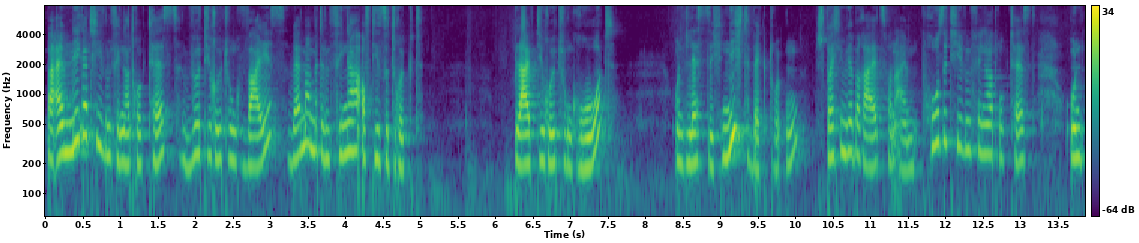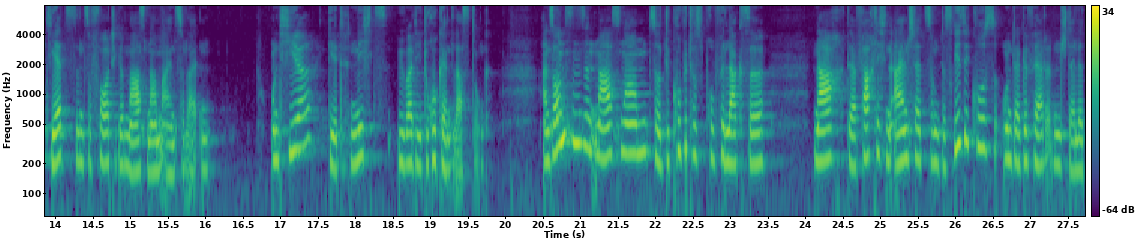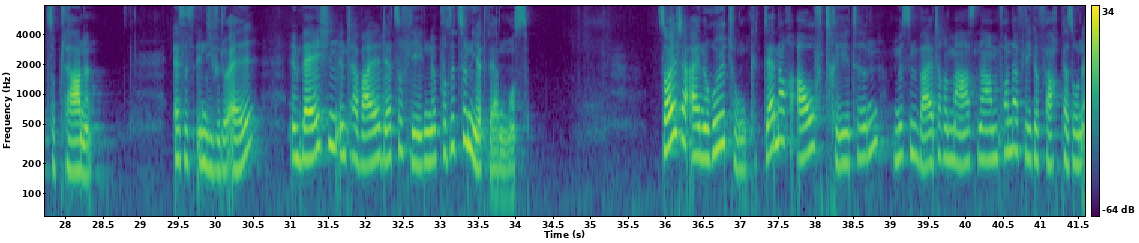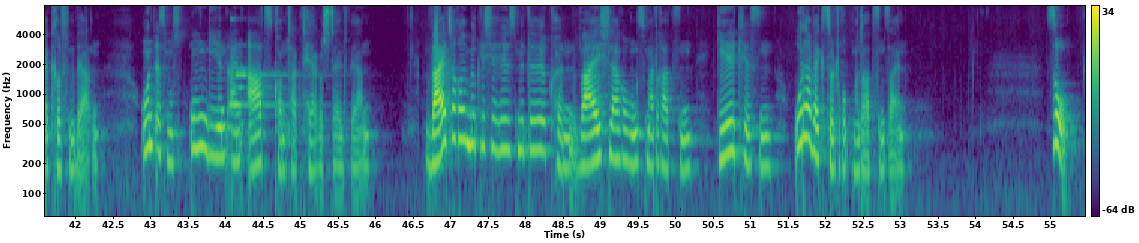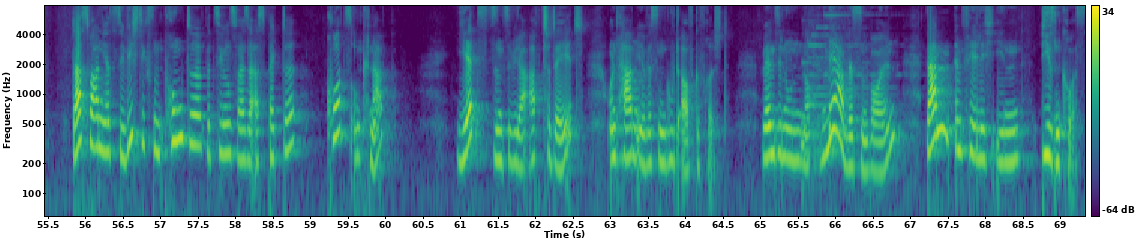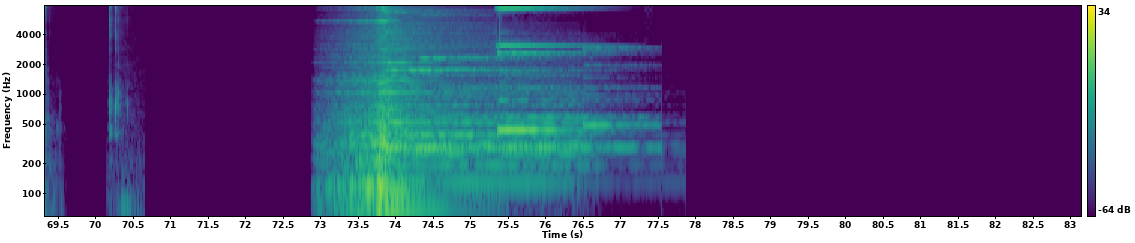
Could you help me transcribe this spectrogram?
Bei einem negativen Fingerdrucktest wird die Rötung weiß, wenn man mit dem Finger auf diese drückt. Bleibt die Rötung rot und lässt sich nicht wegdrücken, sprechen wir bereits von einem positiven Fingerdrucktest und jetzt sind sofortige Maßnahmen einzuleiten. Und hier geht nichts über die Druckentlastung. Ansonsten sind Maßnahmen zur Dekubitusprophylaxe nach der fachlichen Einschätzung des Risikos und der gefährdeten Stelle zu planen. Es ist individuell, in welchem Intervall der zu Pflegende positioniert werden muss. Sollte eine Rötung dennoch auftreten, müssen weitere Maßnahmen von der Pflegefachperson ergriffen werden und es muss umgehend ein Arztkontakt hergestellt werden. Weitere mögliche Hilfsmittel können Weichlagerungsmatratzen, Gelkissen oder Wechseldruckmatratzen sein. So, das waren jetzt die wichtigsten Punkte bzw. Aspekte, kurz und knapp. Jetzt sind Sie wieder up-to-date und haben Ihr Wissen gut aufgefrischt. Wenn Sie nun noch mehr wissen wollen, dann empfehle ich Ihnen diesen Kurs.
